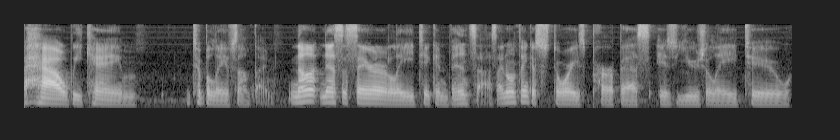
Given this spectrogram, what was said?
how we came to believe something, not necessarily to convince us. I don't think a story's purpose is usually to,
